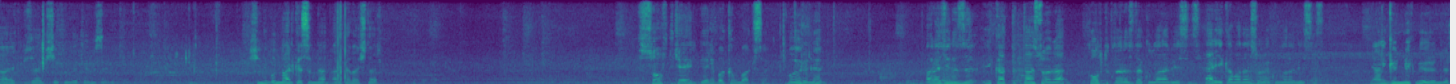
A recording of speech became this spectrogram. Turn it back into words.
Gayet güzel bir şekilde temizledik. Şimdi bunun arkasından arkadaşlar Soft Care deri bakım vaksı. Bu ürünü aracınızı yıkattıktan sonra koltuklarınızda kullanabilirsiniz. Her yıkamadan sonra kullanabilirsiniz. Yani günlük bir üründür.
